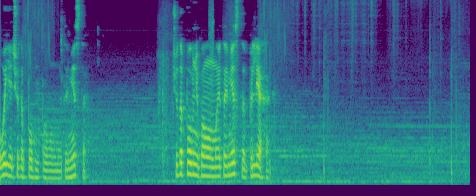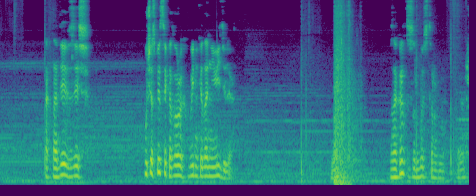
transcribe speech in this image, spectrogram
Ой, я что-то помню, по-моему, это место. Что-то помню, по-моему, это место. Бляха. Так, надеюсь, здесь куча специй, которых вы никогда не видели. Нет? Закрыто с другой стороны. Хорошо.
